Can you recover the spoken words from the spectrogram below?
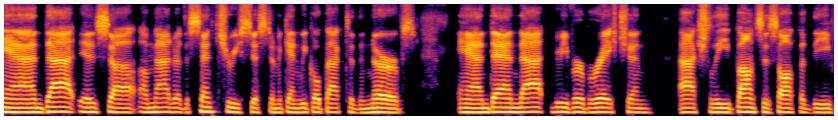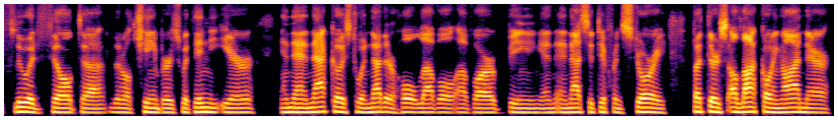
And that is uh, a matter of the sensory system. Again, we go back to the nerves. And then that reverberation actually bounces off of the fluid filled uh, little chambers within the ear. And then that goes to another whole level of our being. And, and that's a different story. But there's a lot going on there.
